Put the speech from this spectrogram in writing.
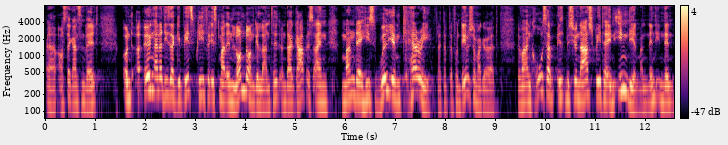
äh, aus der ganzen Welt. Und äh, irgendeiner dieser Gebetsbriefe ist mal in London gelandet und da gab es einen Mann, der hieß William Carey. Vielleicht habt ihr von dem schon mal gehört. Der war ein großer Missionar später in Indien. Man nennt ihn den,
